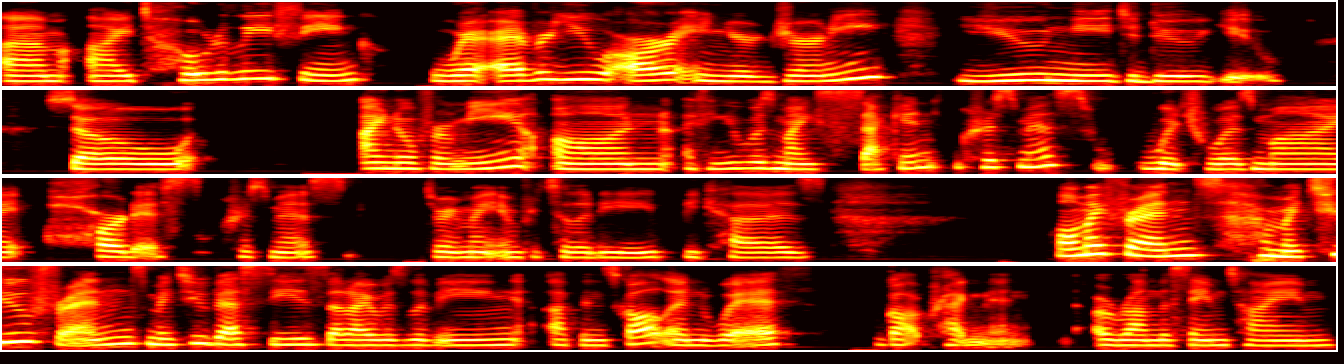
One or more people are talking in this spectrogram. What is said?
Um, I totally think wherever you are in your journey, you need to do you. So, I know for me, on I think it was my second Christmas, which was my hardest Christmas during my infertility because all my friends, or my two friends, my two besties that I was living up in Scotland with, got pregnant around the same time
